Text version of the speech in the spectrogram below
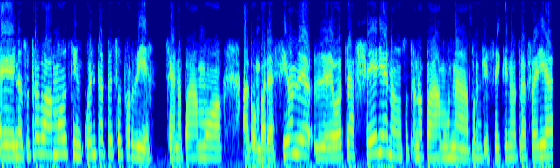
Eh, nosotros pagamos 50 pesos por día, o sea, no pagamos, a comparación de, de otra feria, no, nosotros no pagamos nada, porque sé que en otra feria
